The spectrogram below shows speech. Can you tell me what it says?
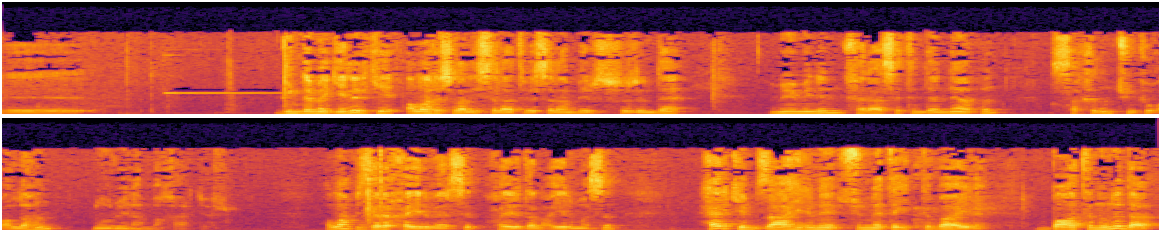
e, gündeme gelir ki Allah Resulü Aleyhisselatü Vesselam bir sözünde müminin ferasetinden ne yapın? Sakının çünkü o Allah'ın nuruyla bakar diyor. Allah bizlere hayır versin, hayırdan ayırmasın. Her kim zahirini sünnete ittiba ile, batınını da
